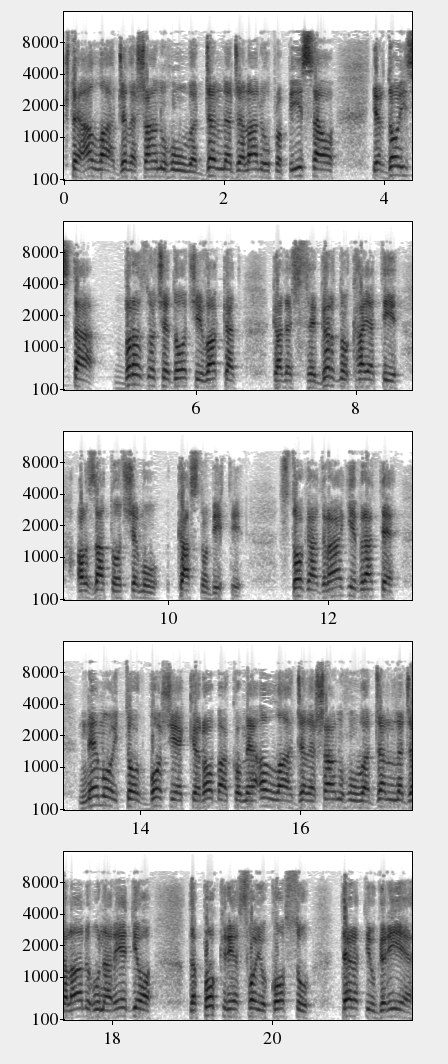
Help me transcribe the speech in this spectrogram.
što je Allah Đelešanuhu Đele Đelaluhu propisao, jer doista brzo će doći vakat kada će se grdno kajati, ali zato će mu kasno biti. Stoga, dragi brate, nemoj tog Božijeg roba kome Allah Đelešanuhu Đele Đelaluhu naredio da pokrije svoju kosu, terati u grije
